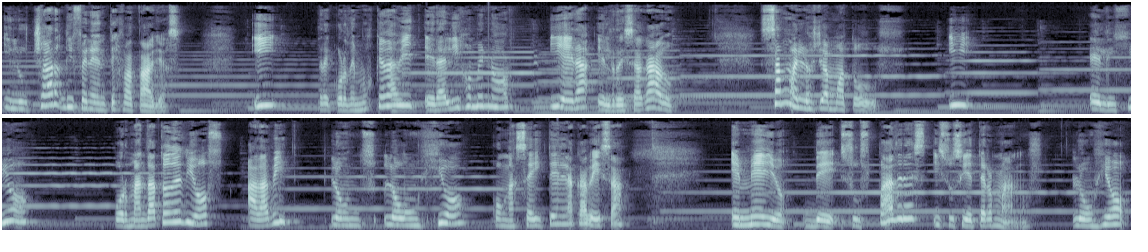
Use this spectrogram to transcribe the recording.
y luchar diferentes batallas. Y recordemos que David era el hijo menor y era el rezagado. Samuel los llamó a todos y eligió por mandato de Dios a David. Lo, ungió con aceite en la cabeza en medio de sus padres y sus siete hermanos. Lo ungió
